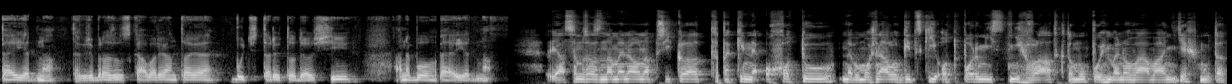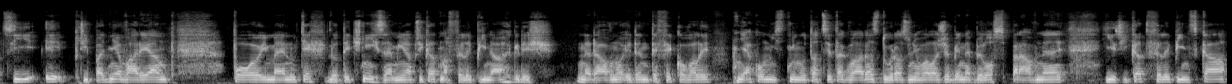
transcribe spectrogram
P1. Takže brazilská varianta je buď tady to delší, anebo P1. Já jsem zaznamenal například taky neochotu nebo možná logický odpor místních vlád k tomu pojmenovávání těch mutací i případně variant po jménu těch dotyčných zemí, například na Filipínách, když nedávno identifikovali nějakou místní mutaci, tak vláda zdůrazňovala, že by nebylo správné jí říkat filipínská.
